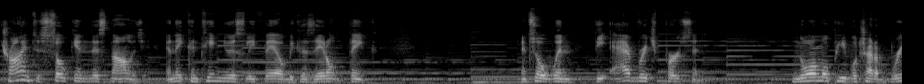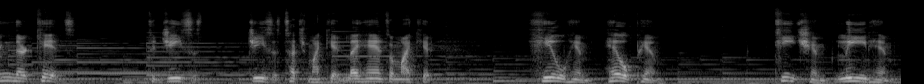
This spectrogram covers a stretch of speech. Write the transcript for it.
trying to soak in this knowledge and they continuously fail because they don't think. And so when the average person normal people try to bring their kids to Jesus Jesus touch my kid. Lay hands on my kid. Heal him. Help him. Teach him. Lead him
